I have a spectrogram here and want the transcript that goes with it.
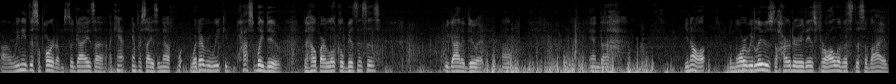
uh, we need to support them. So, guys, uh, I can't emphasize enough wh whatever we could possibly do to help our local businesses. We got to do it, um, and uh, you know, the more we lose, the harder it is for all of us to survive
